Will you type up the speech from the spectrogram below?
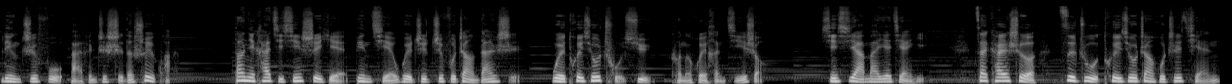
另支付百分之十的税款。当你开启新事业并且为之支付账单时，为退休储蓄可能会很棘手。新西亚麦耶建议，在开设自助退休账户之前，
